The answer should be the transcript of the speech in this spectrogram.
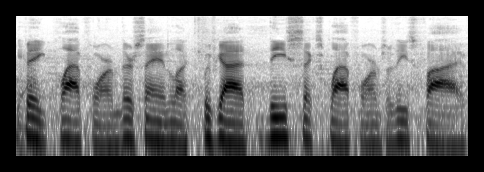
yeah. big platform. They're saying, look, we've got these six platforms or these five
